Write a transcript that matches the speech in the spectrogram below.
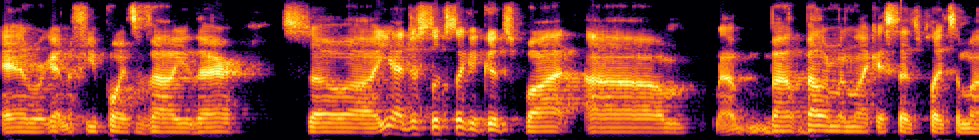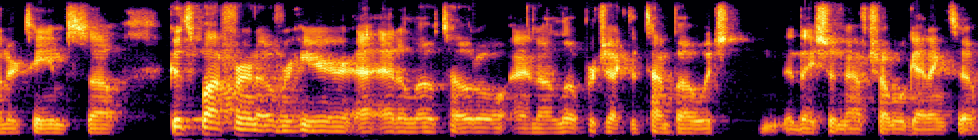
And we're getting a few points of value there. So uh, yeah, it just looks like a good spot. Um, uh, Bellarmine, like I said, has played some under teams, so good spot for an over here at, at, a low total and a low projected tempo, which they shouldn't have trouble getting to.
